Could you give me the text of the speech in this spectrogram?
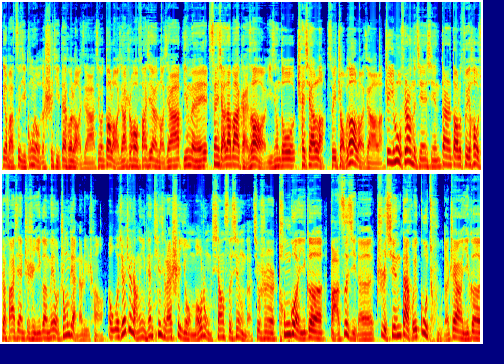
要把自己工友的尸体带回老家，结果到老家之后发现老家因为三峡大坝改造已经都拆迁了，所以找不到老家了。这一路非常的艰辛，但是到了最后却发现这是一个没有终点的旅程。呃，我觉得这两个影片听起来是有某种相似性的，就是通过一个把自己的至亲带回故土的这样一个。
